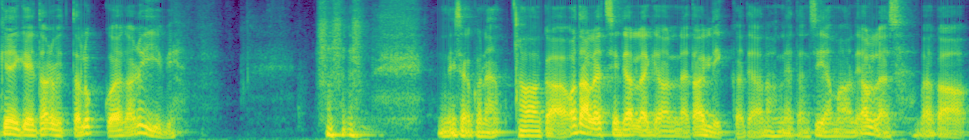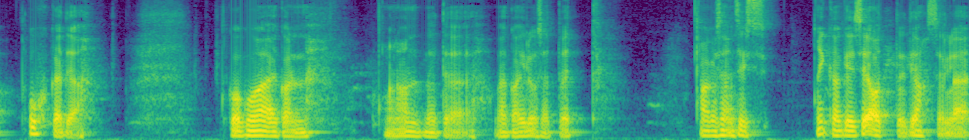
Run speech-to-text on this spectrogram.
keegi ei tarvita lukku ega riivi niisugune, aga odaletsid jällegi on need allikad ja noh, need on siiamaani alles väga uhked ja kogu aeg on, on andnud äh, väga ilusat vett. aga see on siis ikkagi seotud jah, selle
